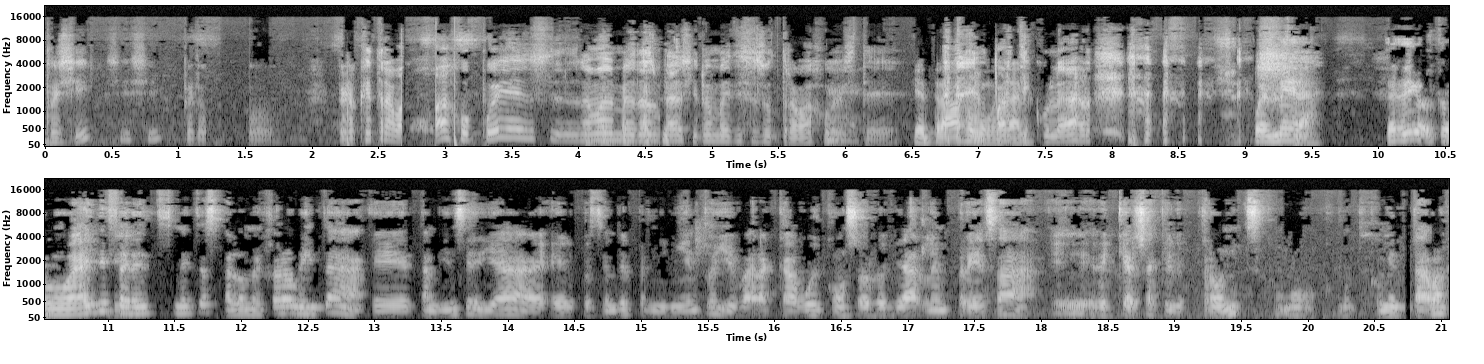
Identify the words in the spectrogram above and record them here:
Pues sí, sí, sí, pero, pero ¿qué trabajo? pues, nada más me das si no me dices un trabajo, este, ¿Qué trabajo en particular. Pues mira, te digo, como hay diferentes metas, a lo mejor ahorita eh, también sería el cuestión del emprendimiento, llevar a cabo y consolidar la empresa eh, de Kershak Electronics, como, como te comentaba,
